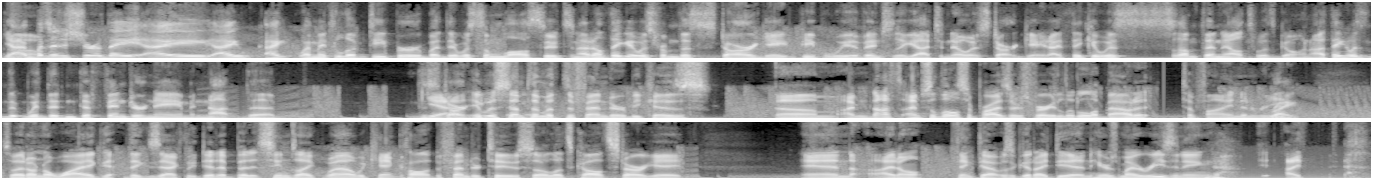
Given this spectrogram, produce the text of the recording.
Yeah, I Um, wasn't sure. They, I, I, I, I meant to look deeper, but there was some lawsuits, and I don't think it was from the Stargate people we eventually got to know as Stargate. I think it was something else was going on. I think it was the, with the Defender name and not the. the yeah, Stargate it was thing. something with Defender because um, I'm not. I'm a little surprised. There's very little about it to find and read. Right. So I don't know why they exactly did it, but it seems like well, we can't call it Defender Two, so let's call it Stargate. And I don't think that was a good idea. And here's my reasoning: I,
